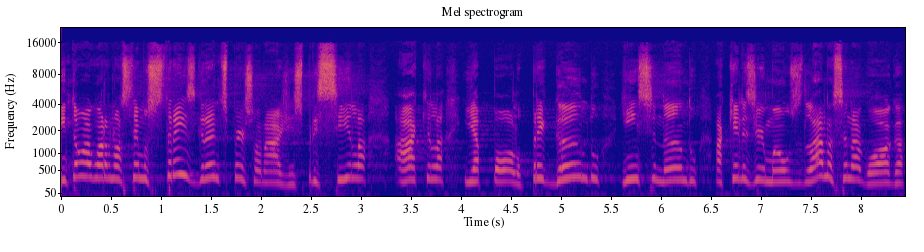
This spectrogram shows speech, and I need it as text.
Então agora nós temos três grandes personagens, Priscila, Áquila e Apolo, pregando e ensinando aqueles irmãos lá na sinagoga,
